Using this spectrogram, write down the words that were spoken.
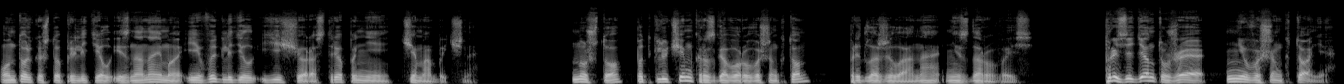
Он только что прилетел из Нанайма и выглядел еще растрепаннее, чем обычно. «Ну что, подключим к разговору Вашингтон?» — предложила она, не здороваясь. «Президент уже не в Вашингтоне»,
